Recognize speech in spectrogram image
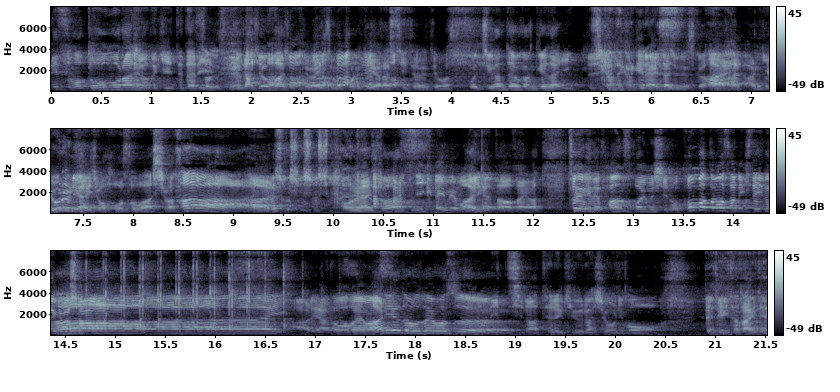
いつもどうもラジオで聞いてたり。そうですね。ラジオバージョンではいつもこれでやらせていただいてます。これ時間帯は関係ない？時間帯関係ない大丈夫ですか？はい、はい、夜には一応放送はします。ああ、よろしくお願いします。2回目もありがとうございます。というわけでファンスポ MC のコンバットマンさんに来ていただきましたありがとうございます。リッチなテレキューラジオにも出ていただいて。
